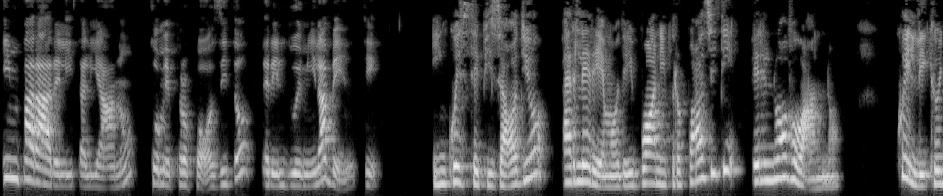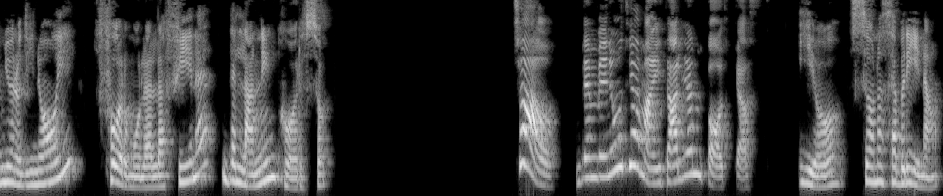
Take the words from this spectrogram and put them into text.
Imparare l'italiano come proposito per il 2020. In questo episodio parleremo dei buoni propositi per il nuovo anno, quelli che ognuno di noi formula alla fine dell'anno in corso. Ciao, benvenuti a My Italian Podcast. Io sono Sabrina.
